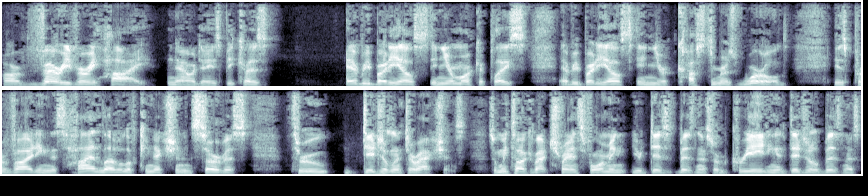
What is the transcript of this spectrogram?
are very, very high nowadays because everybody else in your marketplace, everybody else in your customer's world is providing this high level of connection and service through digital interactions. So when we talk about transforming your dis- business or creating a digital business,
